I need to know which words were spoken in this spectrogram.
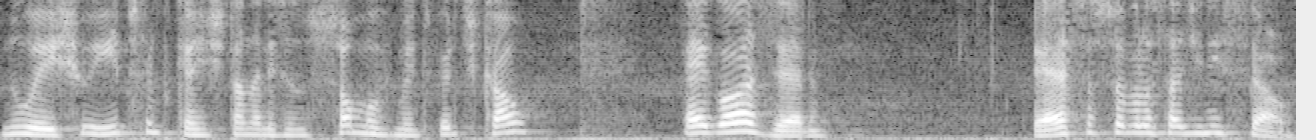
no eixo Y, porque a gente está analisando só o movimento vertical, é igual a zero. Essa é a sua velocidade inicial.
